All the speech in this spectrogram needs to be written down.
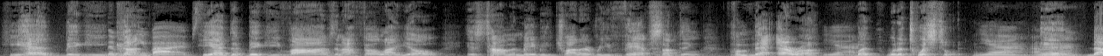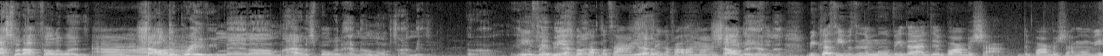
He had Biggie. The Biggie vibes. He had the Biggie vibes, and I felt like, yo, it's time to maybe try to revamp something from that era, Yeah. but with a twist to it. Yeah. Okay. And that's what I felt it was. Ah. Shout out to Gravy, man. Um, I haven't spoken to him in a long time either. But um, you He's know, hit me up a couple times. Yeah? I think I follow him on Shout out to him, man. Because he was in the movie that I did, Barbershop. The Barbershop movie.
